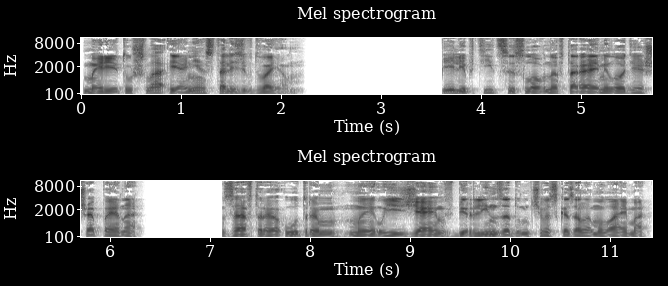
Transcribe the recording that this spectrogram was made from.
Мэриет ушла, и они остались вдвоем. Пели птицы, словно вторая мелодия Шопена. Завтра утром мы уезжаем в Берлин, задумчиво сказала Мулайма.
